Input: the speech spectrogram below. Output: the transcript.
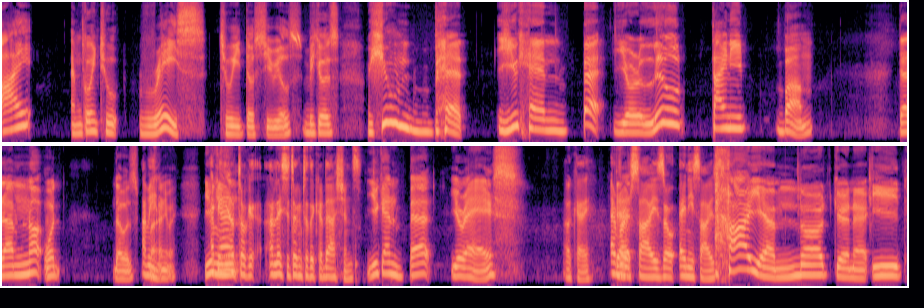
I am going to race to eat those cereals because you bet, you can bet your little tiny bum that I'm not what that was. I but mean- anyway, you I mean, can you're not talking unless you're talking to the Kardashians. you can bet your ass Okay. Ever That- size or any size. I am not gonna eat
